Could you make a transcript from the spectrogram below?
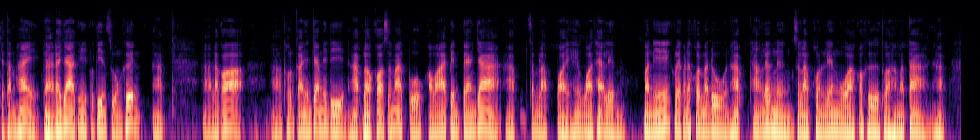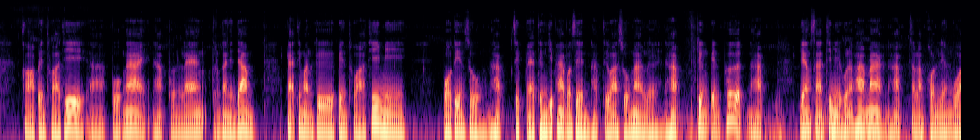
จะทำให้ได้หญ้าที่มีโปรตีนสูงขึ้นนะครับแล้วก็ทนการเหยียบย่ำได้ดีนะครับ เราก็สามารถปลูกเอาไว้เป็นแปลงหญ้าครับสำหรับปล่อยให้วัวแทะเล็ม วันนี้เลยพาทุกคนมาดูนะครับทางเรื่องหนึ่งสำหรับคนเลี้ยงวัวก็คือถั่วฮามาต้านะครับ ก็เป็นถั่วที่ปลูกง่ายนะครับทนแรงทนการหยียบย่ำและที่มันคือเป็นถั่วที่มีโปรตีนสูงนะครับ18-25%ครับถือว่าสูงมากเลยนะครับ จึงเป็นพืชนะครับเลี้ยงสัตว์ที่มีคุณภาพมากนะครับสำหรับคนเลี้ยงวัว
